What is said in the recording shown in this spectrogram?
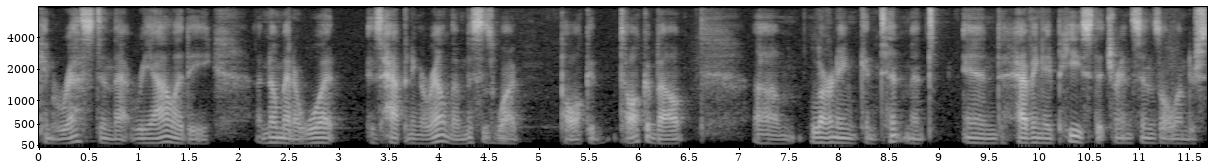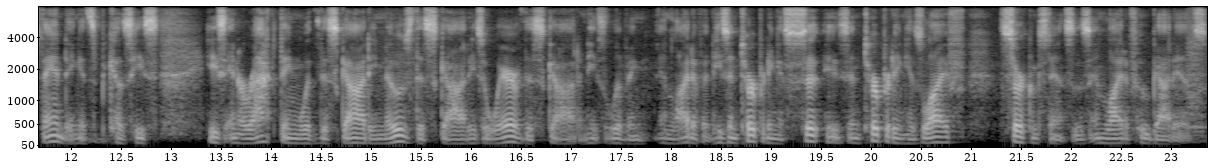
can rest in that reality uh, no matter what is happening around them. This is why Paul could talk about um, learning contentment and having a peace that transcends all understanding. It's because he's he's interacting with this God. He knows this God. He's aware of this God, and he's living in light of it. He's interpreting his he's interpreting his life circumstances in light of who God is,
